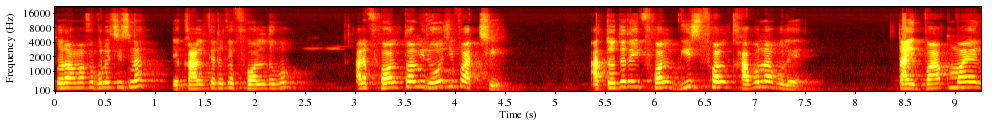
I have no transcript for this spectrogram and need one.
তোরা আমাকে বলেছিস না যে কালকে তোকে ফল দেবো? আরে ফল তো আমি রোজই পাচ্ছি। আর তোদের এই ফল, বিষ ফল খাব না বলে, তাই বাপ মায়ের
